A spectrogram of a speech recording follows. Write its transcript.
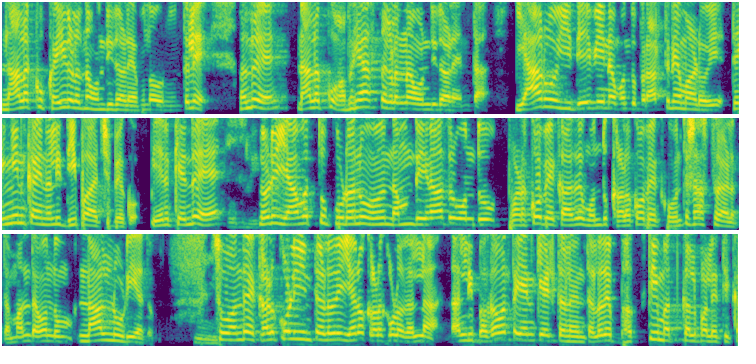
ನಾಲ್ಕು ಕೈಗಳನ್ನ ಹೊಂದಿದ್ದಾಳೆ ಅಮ್ಮನವರು ಅಂತಲೇ. ಅಂದ್ರೆ ನಾಲ್ಕು ಅಭಯಾಸ್ತಗಳನ್ನ ಹೊಂದಿದ್ದಾಳೆ ಅಂತ. ಯಾರು ಈ ದೇವಿಯನ್ನ ಒಂದು ಪ್ರಾರ್ಥನೆ ಮಾಡೋ ತೆಂಗಿನಕಾಯಿನಲ್ಲಿ ದೀಪ ಹಚ್ಚಬೇಕು? ಏನಕ್ಕೆ ಅಂದ್ರೆ ನೋಡಿ ಯಾವತ್ತು ಕೂಡ ನಮ್ದು ಏನಾದ್ರೂ ಒಂದು ಪಡ್ಕೋಬೇಕಾದ್ರೆ ಒಂದು ಕಳ್ಕೋಬೇಕು ಅಂತ ಶಾಸ್ತ್ರ ಹೇಳುತ್ತೆ. ಮಂದ ಒಂದು ನಾಲ್ ನುಡಿ ಅದು ಸೊ ಅಂದ್ರೆ ಕಳ್ಕೊಳ್ಳಿ ಅಂತ ಹೇಳಿದ್ರೆ ಏನೋ ಕಳ್ಕೊಳ್ಳೋದಲ್ಲ. ಅಲ್ಲಿ ಭಗವಂತ ಏನು ಕೇಳ್ತಾಳೆ ಅಂತ ಭಕ್ತಿ ಮತ್ಕಲ್ಪಲತಿಕ,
